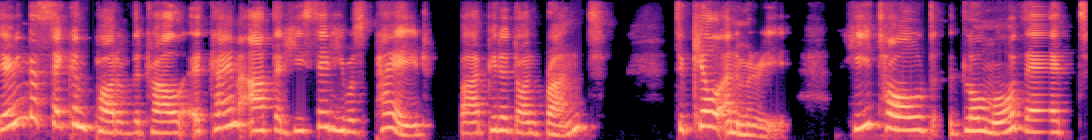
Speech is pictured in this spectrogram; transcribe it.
During the second part of the trial, it came out that he said he was paid by Peter Don Brandt to kill Anna Marie. He told Dlomo that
